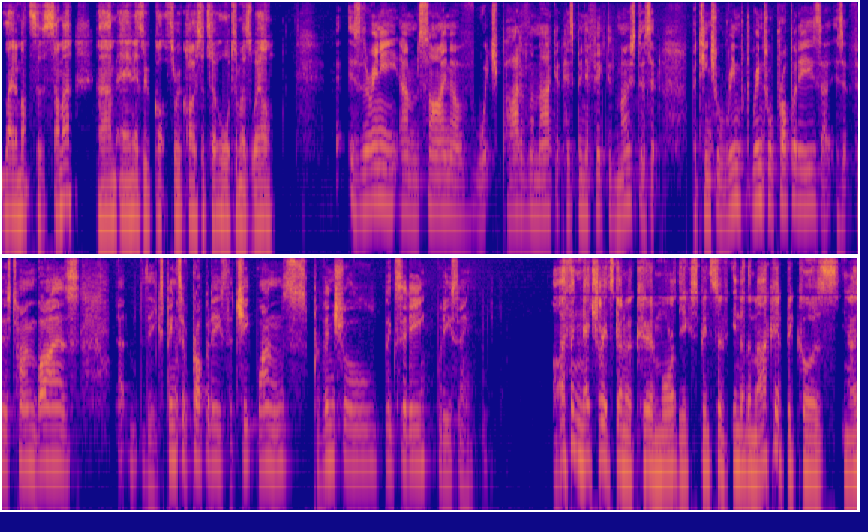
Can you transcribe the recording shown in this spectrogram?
later months of summer, um, and as we've got through closer to autumn as well. Is there any um, sign of which part of the market has been affected most? Is it potential rent, rental properties? Uh, is it first home buyers? Uh, the expensive properties, the cheap ones, provincial, big city? What are you seeing? I think naturally it's going to occur more at the expensive end of the market because, you know,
